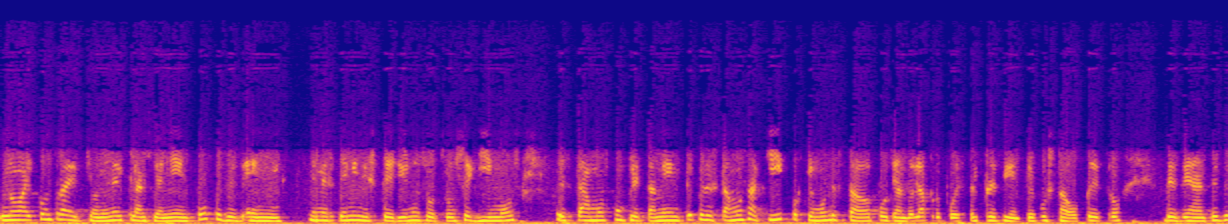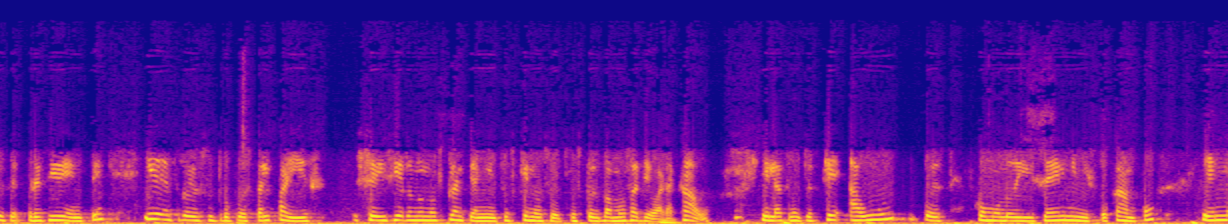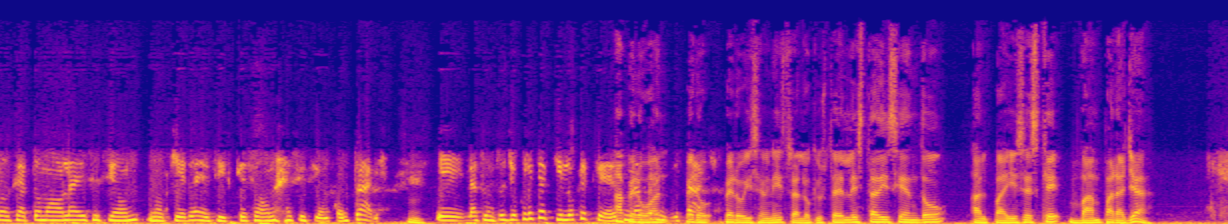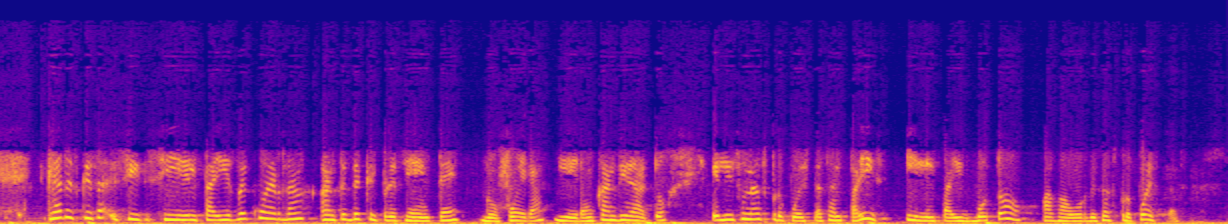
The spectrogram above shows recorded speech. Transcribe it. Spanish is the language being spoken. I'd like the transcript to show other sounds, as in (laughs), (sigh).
No hay contradicción en el planteamiento, pues en, en este ministerio nosotros seguimos, estamos completamente, pues estamos aquí porque hemos estado apoyando la propuesta del presidente Gustavo Petro desde antes de ser presidente y dentro de su propuesta al país se hicieron unos planteamientos que nosotros pues vamos a llevar a cabo. El asunto es que aún, pues como lo dice el ministro Campo, no se ha tomado la decisión, no quiere decir que sea una (laughs) decisión contraria. Mm. Eh, el asunto, yo creo que aquí lo que queda es ah, pero, pero, pero, viceministra, lo que usted le está diciendo al país es que van para allá. Claro, es que si, si el país recuerda, antes de que el presidente no fuera y era un candidato, él hizo unas propuestas al país y el país votó a favor de esas propuestas.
